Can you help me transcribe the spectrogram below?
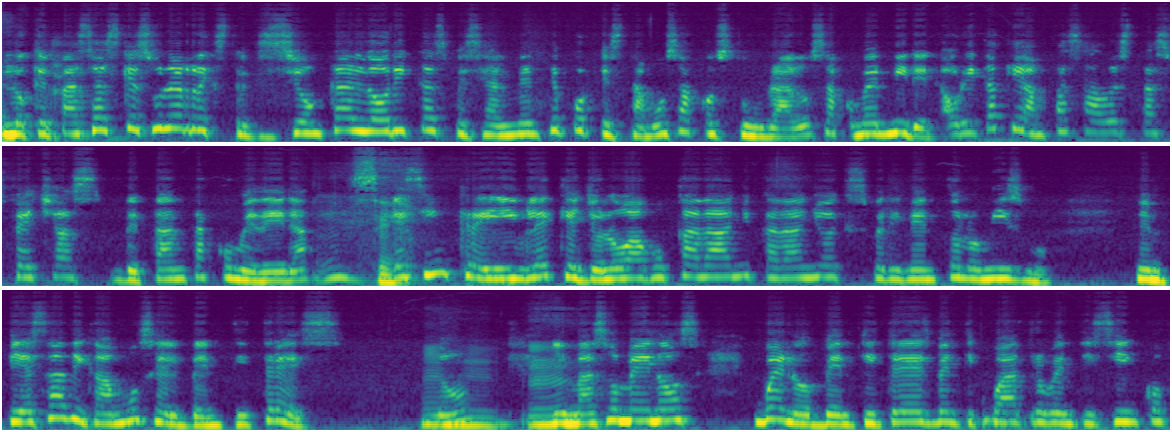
Lo que pasa es que es una restricción calórica, especialmente porque estamos acostumbrados a comer. Miren, ahorita que han pasado estas fechas de tanta comedera, es increíble que yo lo hago cada año y cada año experimento lo mismo empieza, digamos, el 23. ¿no? Y más o menos, bueno, 23, 24, 25,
